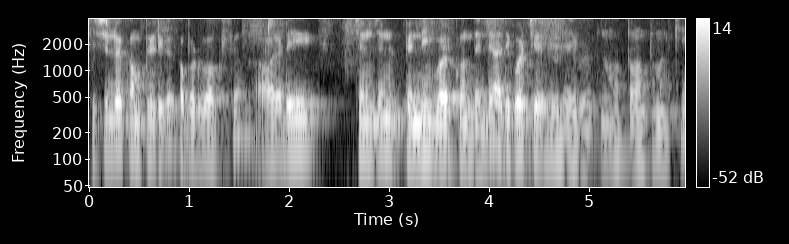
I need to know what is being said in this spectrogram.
కిచెన్లో కంప్లీట్గా కబోర్డ్ బాక్స్ ఆల్రెడీ చిన్న చిన్న పెండింగ్ వర్క్ ఉందండి. అది కూడా చేసేది అయిపోతుంది మొత్తం అంతా మనకి.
